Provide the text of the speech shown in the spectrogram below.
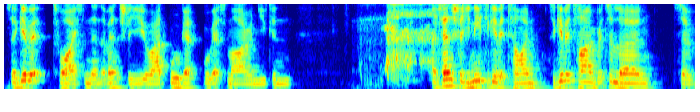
So give it twice, and then eventually your ad will get will get smarter, and you can. Essentially, you need to give it time. To give it time for it to learn. So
